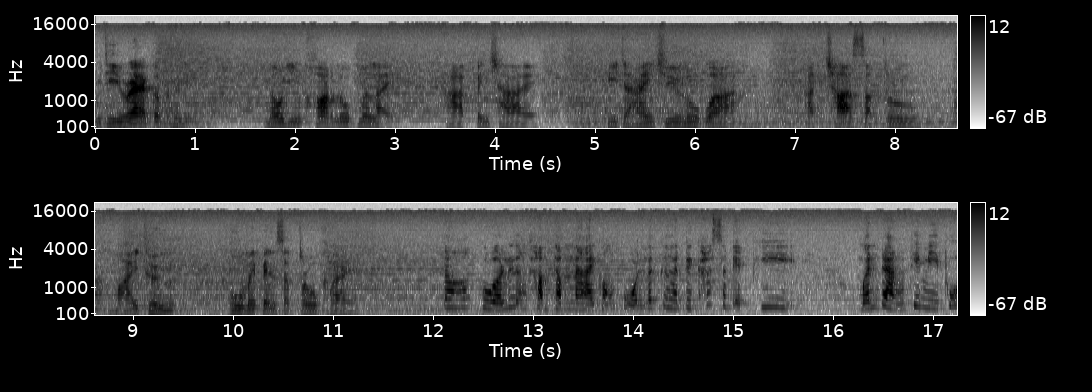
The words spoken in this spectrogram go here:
วิธีแรกก็คือน้องหญิงคลอดลูกเมื่อไหร่ หากเป็นชาย พี่จะให้ชื่อลูกว่า อัจฉาศัตรู หมายถึงผู้ไม่เป็นศัตรูใคร น้องกลัวเรื่องคำทำนายของโหนและเกินไปข้าเสด็จพี่ เหมือนดังที่มีผู้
